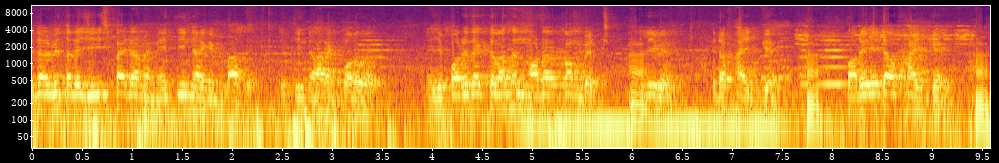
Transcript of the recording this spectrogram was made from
এটার ভিতরে যে স্পাইডারম্যান এই তিনটা গেম বাদে। এই তিনটা আরেক বড় ভাই। এই যে পরে দেখতে পাচ্ছেন মডার্ন কমব্যাট 11 এটা ফাইট গেম হ্যাঁ। পরে এটাও ফাইট গেম হ্যাঁ।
